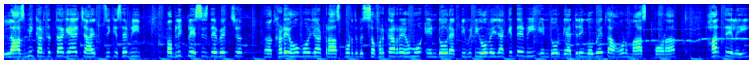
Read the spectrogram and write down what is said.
ਲਾਜ਼ਮੀ ਕਰ ਦਿੱਤਾ ਗਿਆ ਹੈ। ਚਾਹੇ ਤੁਸੀਂ ਕਿਸੇ ਵੀ ਪਬਲਿਕ ਪਲੇਸਿਸ ਦੇ ਵਿੱਚ ਅ, ਖੜੇ ਹੋਵੋ ਜਾਂ ਟਰਾਂਸਪੋਰਟ ਦੇ ਵਿੱਚ ਸਫ਼ਰ ਕਰ ਰਹੇ ਹੋਵੋ ਇਨਡੋਰ ਐਕਟੀਵਿਟੀ ਹੋਵੇ ਜਾਂ ਕਿਤੇ ਵੀ ਇਨਡੋਰ ਗੈਦਰਿੰਗ ਹੋਵੇ ਤਾਂ ਹੁਣ ਮਾਸਕ ਪਾਉਣਾ ਹਰ ਦੇ ਲਈ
